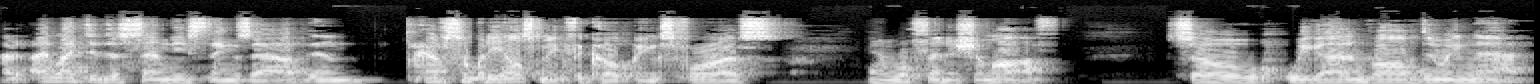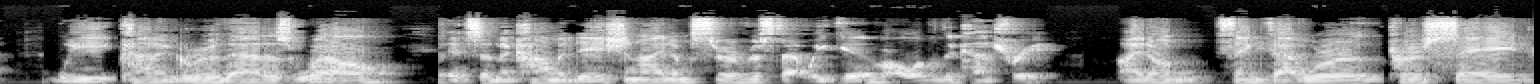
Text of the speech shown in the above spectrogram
I'd like to just send these things out and have somebody else make the copings for us and we'll finish them off. So we got involved doing that. We kind of grew that as well. It's an accommodation item service that we give all over the country. I don't think that we're per se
